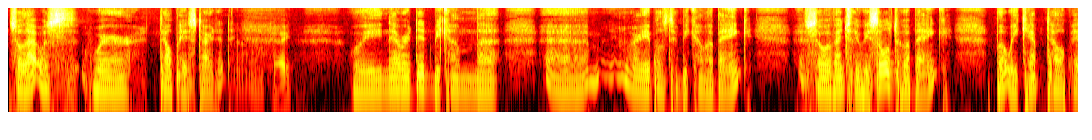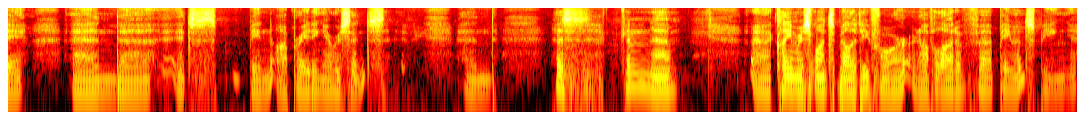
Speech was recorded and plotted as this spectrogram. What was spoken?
so that was where Telpay started. Okay. We never did become, uh, uh, were able to become a bank. So eventually we sold to a bank, but we kept Telpay, and uh, it's been operating ever since and has can uh, uh, claim responsibility for an awful lot of uh, payments being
